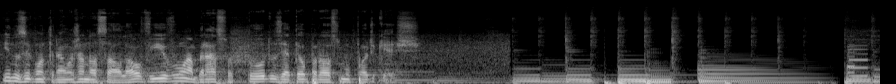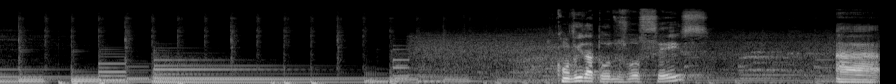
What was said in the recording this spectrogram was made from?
E nos encontramos na nossa aula ao vivo. Um abraço a todos e até o próximo podcast. Convido a todos vocês a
